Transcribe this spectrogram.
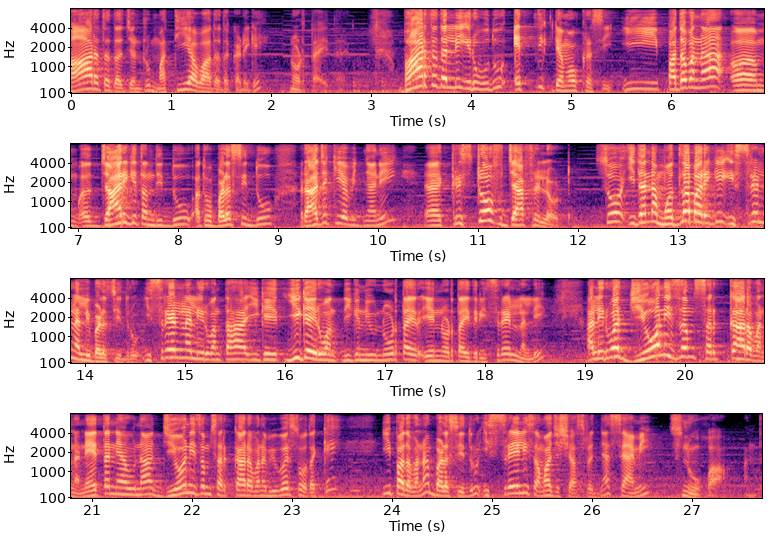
ಭಾರತದ ಜನರು ಮತೀಯವಾದದ ಕಡೆಗೆ ನೋಡ್ತಾ ಇದ್ದಾರೆ. ಭಾರತದಲ್ಲಿ ಇರುವುದು ಎಥ್ನಿಕ್ ಡೆಮೋಕ್ರಸಿ ಈ ಪದವನ್ನು ಜಾರಿಗೆ ತಂದಿದ್ದು ಅಥವಾ ಬಳಸಿದ್ದು ರಾಜಕೀಯ ವಿಜ್ಞಾನಿ ಕ್ರಿಸ್ಟೋಫ್ ಜಾಫ್ರಿಲೋಟ್. ಸೊ ಇದನ್ನ ಮೊದಲ ಬಾರಿಗೆ ಇಸ್ರೇಲ್ನಲ್ಲಿ ಬಳಸಿದ್ರು. ಇಸ್ರೇಲ್ನಲ್ಲಿ ಇರುವಂತಹ ಈಗ ಈಗ ಇರುವಂತ, ಈಗ ನೀವು ನೋಡ್ತಾ ಏನು ನೋಡ್ತಾ ಇದ್ದೀರಿ ಇಸ್ರೇಲ್ನಲ್ಲಿ? ಅಲ್ಲಿರುವ ಜಿಯೋನಿಸಂ ಸರ್ಕಾರವನ್ನ, ನೇತನ್ಯಾಹುನ ಜಿಯೋನಿಸಂ ಸರ್ಕಾರವನ್ನು ವಿವರಿಸೋದಕ್ಕೆ ಈ ಪದವನ್ನು ಬಳಸಿದ್ರು ಇಸ್ರೇಲಿ ಸಮಾಜಶಾಸ್ತ್ರಜ್ಞ ಸ್ಯಾಮಿ ಸ್ನೂಹಾ ಅಂತ.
